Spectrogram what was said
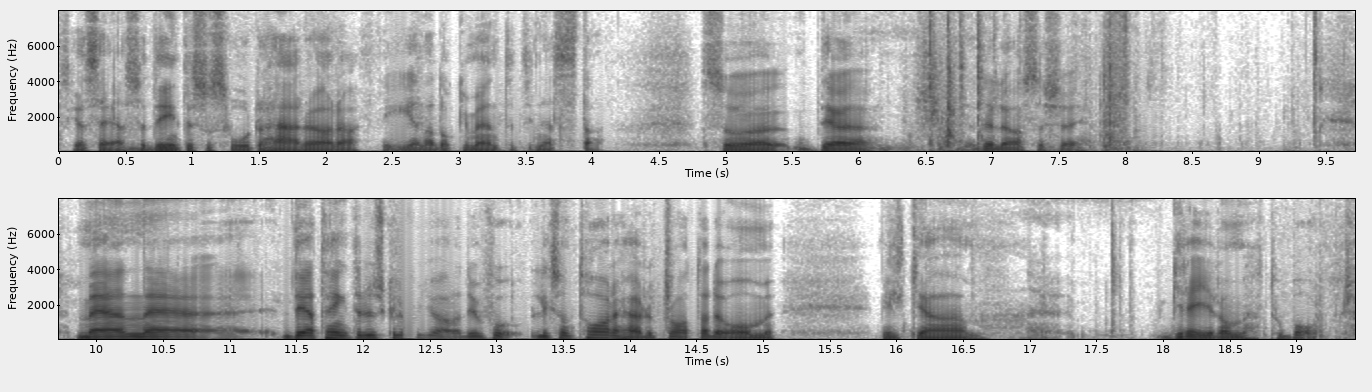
ska jag säga. Så det är inte så svårt att härröra det ena dokumentet till nästa. Så det, det löser sig. Men eh, det jag tänkte du skulle få göra det är att få liksom ta det här du pratade om vilka eh, grejer de tog bort.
